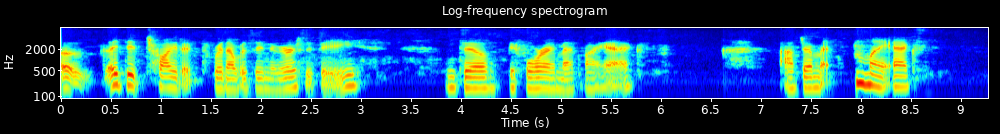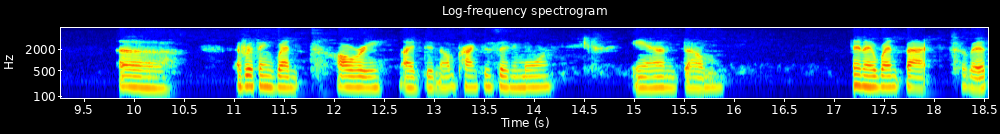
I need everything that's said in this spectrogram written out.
Uh, I did try it when I was in university until before I met my ex. After I met my ex, uh, everything went awry. I did not practice anymore, and um, and I went back to it.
